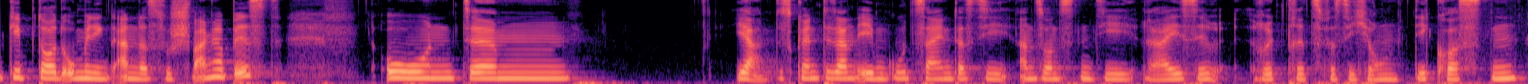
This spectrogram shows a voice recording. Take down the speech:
Gib dort unbedingt an, dass du schwanger bist und ähm, ja, das könnte dann eben gut sein, dass die ansonsten die Reiserücktrittsversicherung die Kosten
